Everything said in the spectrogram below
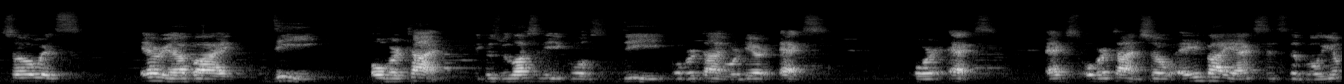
So it's area by d over time because velocity equals d over time, or here x, or x, x over time. So a by x is the volume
